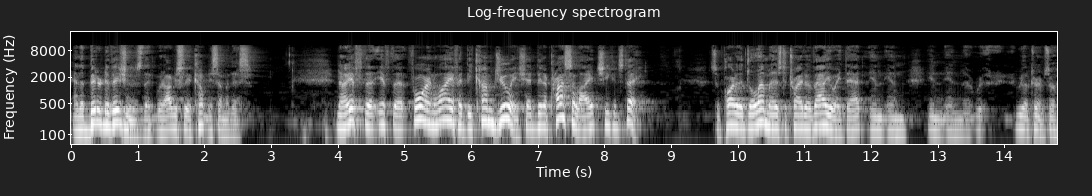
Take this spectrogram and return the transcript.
And the bitter divisions that would obviously accompany some of this. Now, if the, if the foreign wife had become Jewish, had been a proselyte, she could stay. So part of the dilemma is to try to evaluate that in, in, in, in uh, real terms. So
